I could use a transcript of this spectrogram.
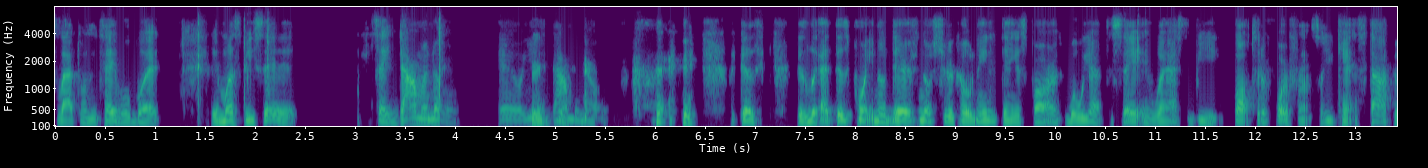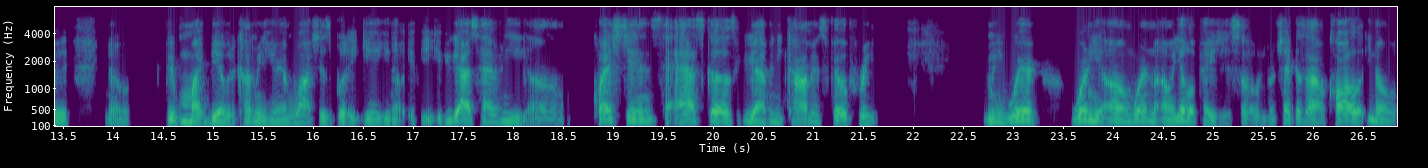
slapped on the table, but it must be said. Say domino. Hell yeah, domino. because because look at this point, you know, there's no sugarcoating anything as far as what we have to say and what has to be brought to the forefront. So you can't stop it. You know, people might be able to come in here and watch this. But again, you know, if you, if you guys have any um, questions to ask us, if you have any comments, feel free. I mean, we're we're in the um we're in the yellow pages, so you know, check us out. Call you know,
